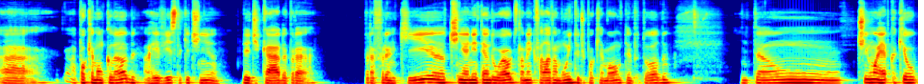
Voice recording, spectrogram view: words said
a, a Pokémon Club, a revista que tinha dedicada para para franquia. Tinha a Nintendo World também, que falava muito de Pokémon o tempo todo. Então, tinha uma época que eu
